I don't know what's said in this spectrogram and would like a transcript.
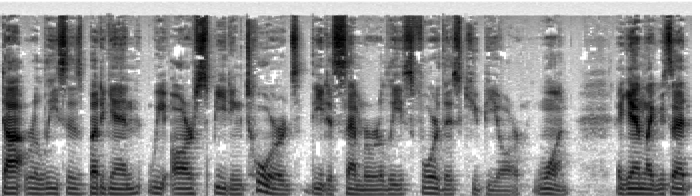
dot releases, but again, we are speeding towards the December release for this QPR 1. Again, like we said,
